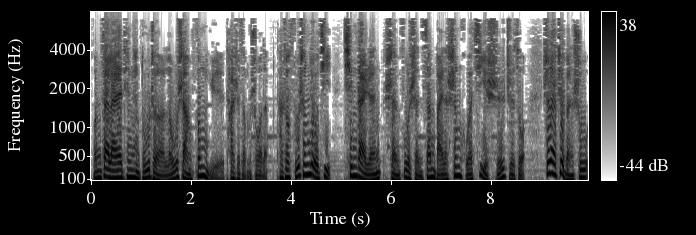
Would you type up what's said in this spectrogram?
我们再来听听读者楼上风雨他是怎么说的。他说：“《浮生六记》，清代人沈复、沈三白的生活纪实之作。知道这本书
